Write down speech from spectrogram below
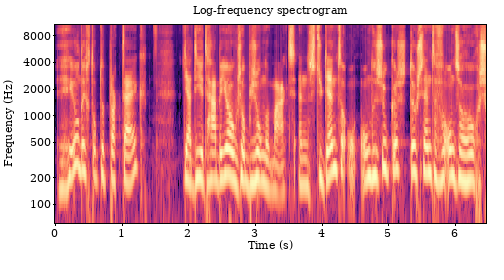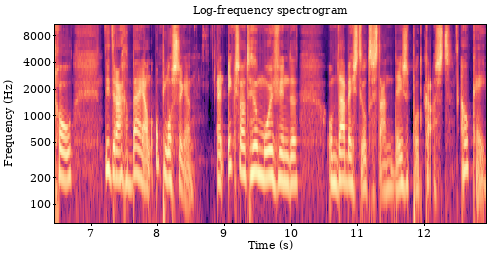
heel dicht op de praktijk, ja, die het HBO zo bijzonder maakt. En studenten, onderzoekers, docenten van onze hogeschool, die dragen bij aan oplossingen. En ik zou het heel mooi vinden om daarbij stil te staan in deze podcast. Oké, okay,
